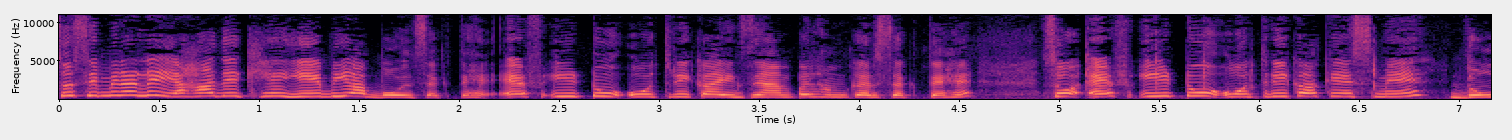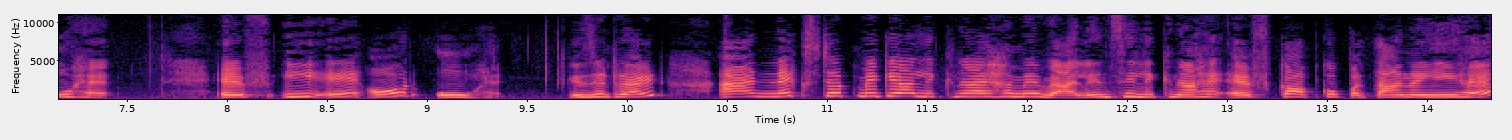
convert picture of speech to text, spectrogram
सो सिमिलरली यहाँ देखिए, ये भी आप बोल सकते हैं। F E two O three का एग्ज़ाम्पल हम कर सकते हैं। So F E two O three का केस में दो है। एफ़ ई ए और ओ है। Is it right and next step में क्या लिखना है? हमें वैलेंसी लिखना है। एफ़ का आपको पता नहीं है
